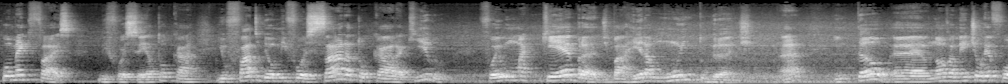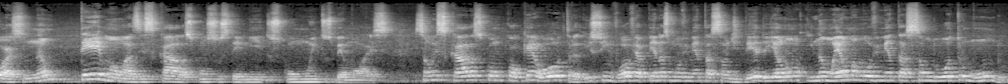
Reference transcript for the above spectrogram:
Como é que faz? me forcei a tocar. E o fato de eu me forçar a tocar aquilo foi uma quebra de barreira muito grande. Né? Então, é, novamente eu reforço: não temam as escalas com sustenidos, com muitos bemóis. São escalas como qualquer outra, isso envolve apenas movimentação de dedo e, não, e não é uma movimentação do outro mundo.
